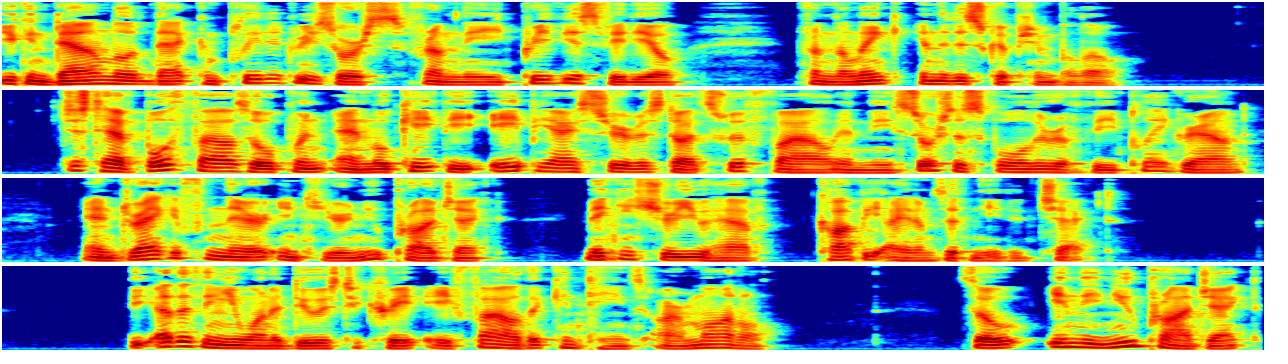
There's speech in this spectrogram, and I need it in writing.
you can download that completed resource from the previous video from the link in the description below. Just have both files open and locate the API service.swift file in the sources folder of the Playground and drag it from there into your new project, making sure you have copy items if needed checked. The other thing you want to do is to create a file that contains our model. So in the new project,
